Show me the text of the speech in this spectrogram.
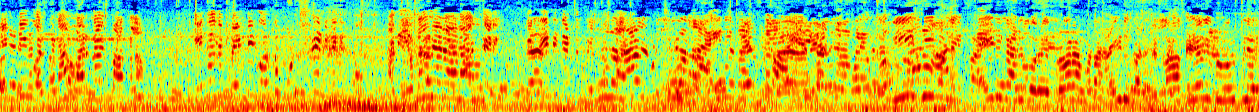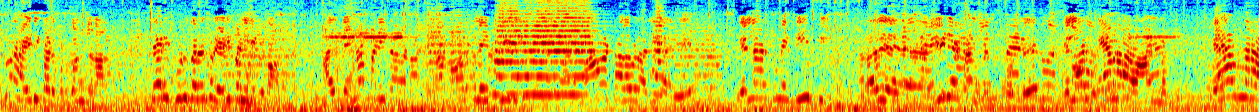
பெண்டிங் ஒர்க்னா மறுநாள் பார்க்கலாம். எங்களுக்கு பெண்டிங் ஒர்க் முடிச்சுட்டு நீங்க நிற்போம் அது எவ்வளவு நேரம் ஆனாலும் சரி. ஐடி கார்டுக்கு ஒரு ப்ரோக்ராம் போட்டாங்க. ID card. எல்லா சுயதிக்குழு உறுப்பினருக்கும் ஐடி கார்டு கொடுக்கணும்னு சொன்னாங்க. சரி கொடுக்கறதுக்கு ரெடி பண்ணிக்கிட்டு இருக்கோம். அதுக்கு என்ன பண்ணிட்டாங்கன்னா எல்லா மாவட்டத்திலையும் அளவில் அதிகாரி எல்லாருக்குமே பிசி அதாவது வீடியோ கான்ஃபரன்ஸ் போட்டு எல்லாரும் கேமரா ஆன் பண்ணி. கேமரா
